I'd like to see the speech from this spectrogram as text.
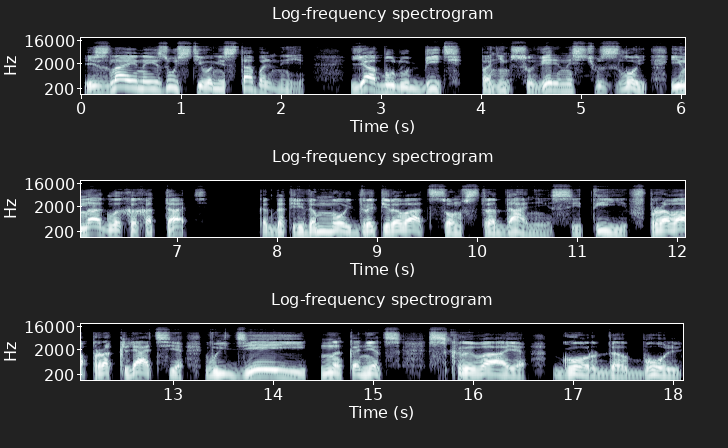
И, зная наизусть его места больные, я буду бить по ним с уверенностью злой и нагло хохотать, когда передо мной драпироваться он в страдания святые, в права проклятия, в идеи, наконец, скрывая гордо боль,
